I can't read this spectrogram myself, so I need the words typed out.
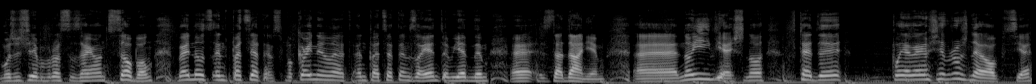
Możesz się po prostu zająć sobą, będąc NPC-tem, spokojnym NPC-tem zajętym jednym e, zadaniem. E, no i wiesz, no wtedy pojawiają się różne opcje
